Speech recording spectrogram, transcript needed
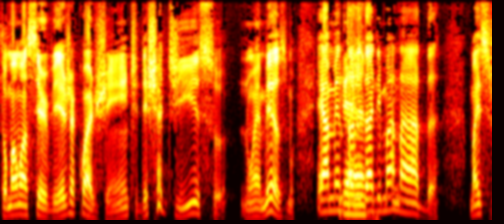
tomar uma cerveja com a gente, deixa disso, não é mesmo? É a mentalidade é. manada. Mas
